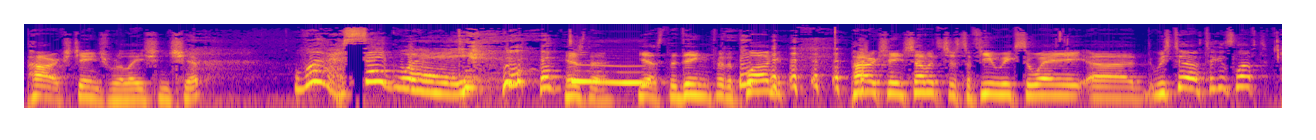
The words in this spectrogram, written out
power exchange relationship. What a segue! Here's the yes, the ding for the plug. power exchange summit's just a few weeks away. Uh, we still have tickets left,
